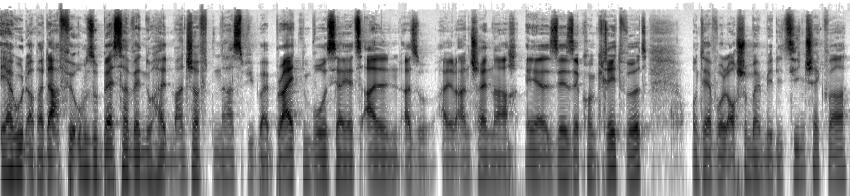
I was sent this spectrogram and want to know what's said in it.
Ja gut, aber dafür umso besser, wenn du halt Mannschaften hast wie bei Brighton, wo es ja jetzt allen, also allen Anschein nach eher sehr, sehr konkret wird und der wohl auch schon beim Medizincheck war,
